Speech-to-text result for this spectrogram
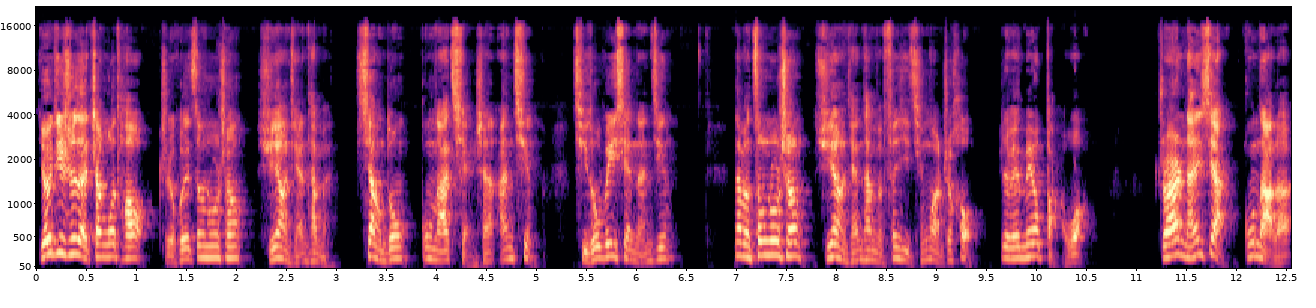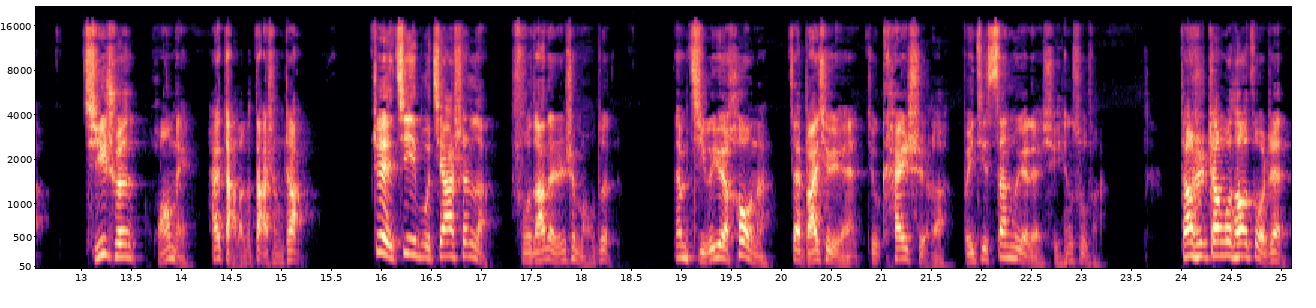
尤其是在张国焘指挥曾中生、徐向前他们向东攻打潜山、安庆，企图威胁南京，那么曾中生、徐向前他们分析情况之后，认为没有把握，转而南下攻打了蕲春、黄梅，还打了个大胜仗，这也进一步加深了。复杂的人事矛盾，那么几个月后呢，在白雀园就开始了为期三个月的血腥肃反。当时张国焘坐镇，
